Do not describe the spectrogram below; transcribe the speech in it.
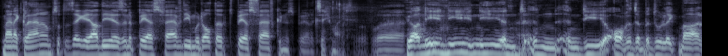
mijn kleine, om zo te zeggen, ja, die is in de PS5, die moet altijd PS5 kunnen spelen. Ik zeg maar. Of, Ja, niet, niet, niet in, in, in die orde bedoel ik, maar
